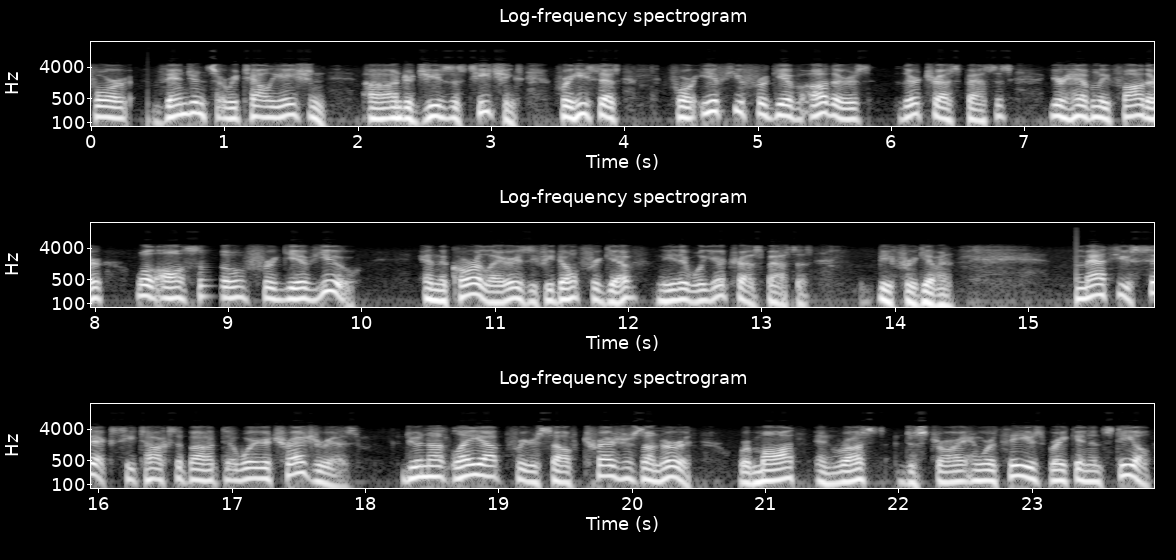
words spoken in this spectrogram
for vengeance or retaliation uh, under Jesus' teachings. For he says, For if you forgive others their trespasses, your heavenly Father will also forgive you. And the corollary is if you don't forgive, neither will your trespasses be forgiven. Matthew 6, he talks about where your treasure is. Do not lay up for yourself treasures on earth where moth and rust destroy and where thieves break in and steal,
